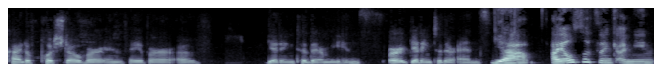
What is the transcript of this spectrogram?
kind of pushed over in favor of getting to their means or getting to their ends. Yeah. I also think, I mean,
